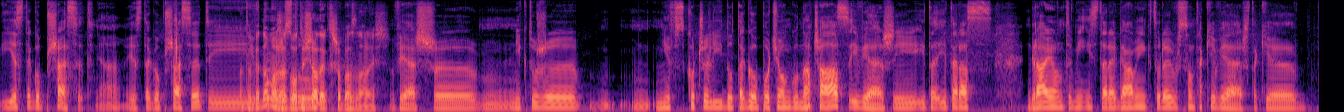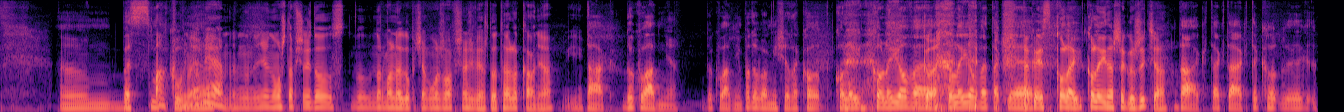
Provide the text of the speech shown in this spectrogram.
jest tego przesyt, nie? Jest tego przesyt i. No to wiadomo, prostu, że złoty środek trzeba znaleźć. Wiesz, y, niektórzy nie wskoczyli do tego pociągu na czas i wiesz, i, i, te, i teraz grają tymi easter eggami, które już są takie, wiesz, takie um, bez smaku. No nie? ja wiem, no, no, no, można wsiąść do, do, normalnego pociągu, można wsiąść, wiesz, do TLK, nie? I... Tak, dokładnie. Dokładnie, podoba mi się takie kolej, kolejowe, kolejowe takie... Taka jest kolej, kolej naszego życia. Tak, tak, tak. Te ko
